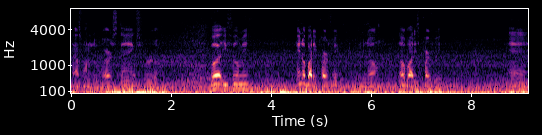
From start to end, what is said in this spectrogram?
that's one of the worst things for real. But you feel me? Ain't nobody perfect, you know. Nobody's perfect, and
